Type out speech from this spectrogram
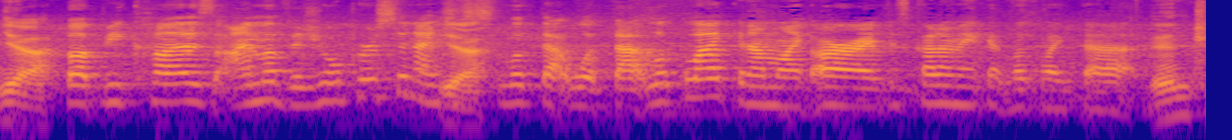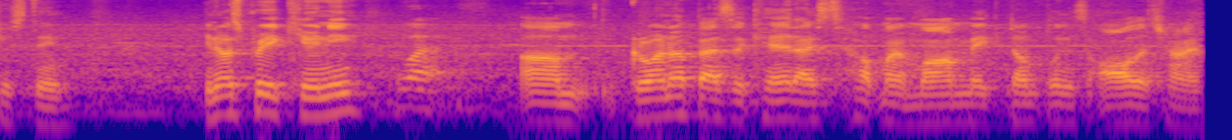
Yeah. but because I'm a visual person, I just Yeah. looked at what that looked like and I'm like, all right, just gotta make it look like that. Interesting. You know it's pretty cuny? What? Um, growing up as a kid, I used to help my mom make dumplings all the time.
